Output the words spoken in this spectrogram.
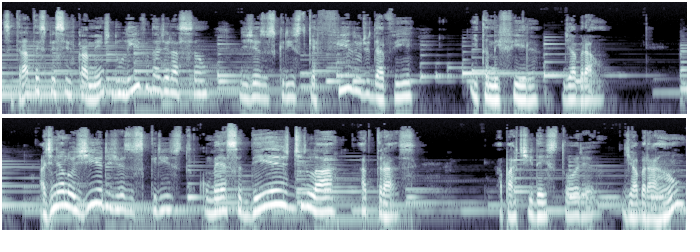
Se trata especificamente do livro da geração de Jesus Cristo, que é filho de Davi e também filha de Abraão. A genealogia de Jesus Cristo começa desde lá atrás a partir da história de Abraão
